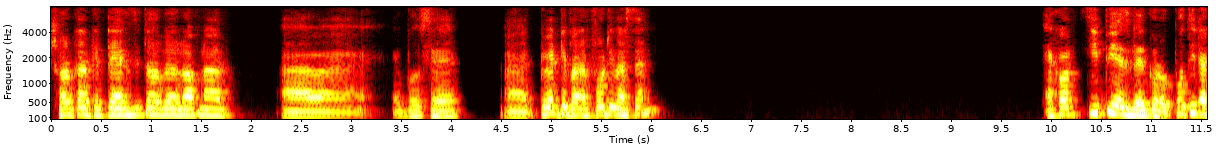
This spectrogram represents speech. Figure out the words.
সরকারকে ট্যাক্স দিতে হবে হলো আপনার বলছে টোয়েন্টি ফোরটি পার্সেন্ট এখন ইপিএস বের করো, প্রতিটা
